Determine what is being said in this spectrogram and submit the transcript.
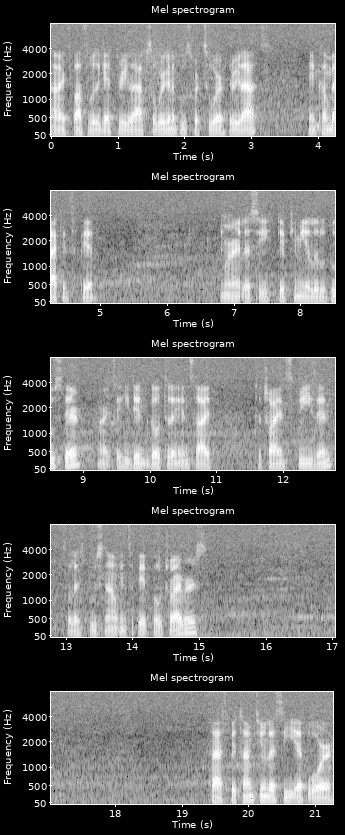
Uh, it's possible to get three laps so we're going to boost for two or three laps and come back into pit. Alright let's see. Give Kimi a little boost there. Alright so he didn't go to the inside to try and squeeze in. So let's boost now into pit both drivers fast pit time tune let's see if or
